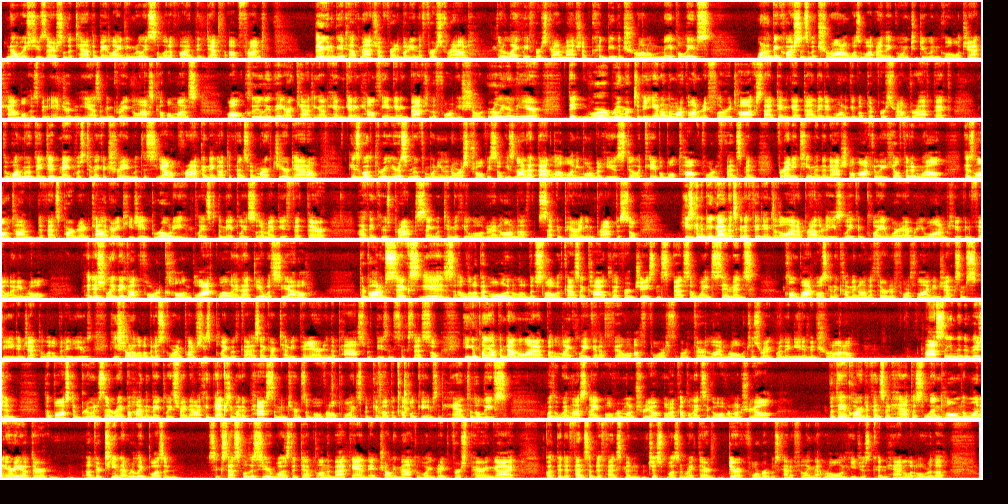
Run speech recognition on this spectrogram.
No issues there. So the Tampa Bay Lightning really solidified the depth up front they're going to be a tough matchup for anybody in the first round. Their likely first round matchup could be the Toronto Maple Leafs. One of the big questions with Toronto was what are they going to do in goal? Jack Campbell has been injured and he hasn't been great in the last couple months. Well, clearly they are counting on him getting healthy and getting back to the form he showed earlier in the year. They were rumored to be in on the Marc Andre Fleury talks. That didn't get done. They didn't want to give up their first round draft pick. The one move they did make was to make a trade with the Seattle Kraken. They got defenseman Mark Giordano He's about three years removed from winning the Norris Trophy, so he's not at that level anymore, but he is still a capable top four defenseman for any team in the National Hockey League. He'll fit in well. His longtime defense partner in Calgary, TJ Brodie, plays for the Maple Leafs, so there might be a fit there. I think he was practicing with Timothy Liljegren on the second pairing in practice, so he's going to be a guy that's going to fit into the lineup rather easily. He can play wherever you want him to, can fill any role. Additionally, they got forward Colin Blackwell in that deal with Seattle. Their bottom six is a little bit old and a little bit slow with guys like Kyle Clifford, Jason Spezza, Wayne Simmonds. Colin Blackwell's going to come in on the third or fourth line, inject some speed, inject a little bit of youth. He's shown a little bit of scoring punch. He's played with guys like Artemi Panarin in the past with decent success, so he can play up and down the lineup, but likely going to fill a fourth or third line role, which is right where they need him in Toronto. Lastly, in the division, the Boston Bruins. They're right behind the Maple Leafs right now. I think they actually might have passed them in terms of overall points, but give up a couple games at hand to the Leafs with a win last night over Montreal, or a couple nights ago over Montreal. But they acquired defenseman Hampus Lindholm. The one area of their of their team that really wasn't successful this year was the depth on the back end. They had Charlie McAvoy, great first pairing guy, but the defensive defenseman just wasn't right there. Derek Forbort was kind of filling that role, and he just couldn't handle it over the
